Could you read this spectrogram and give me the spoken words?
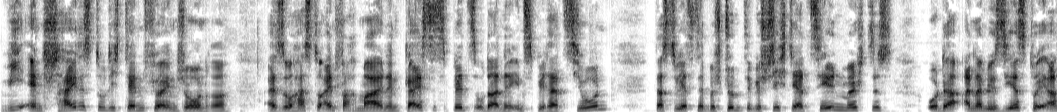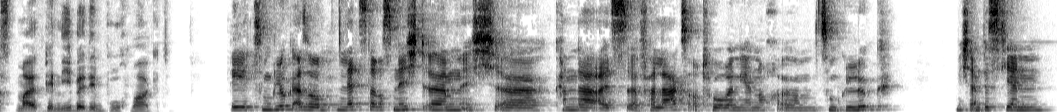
Wie entscheidest du dich denn für ein Genre? Also hast du einfach mal einen Geistesblitz oder eine Inspiration, dass du jetzt eine bestimmte Geschichte erzählen möchtest oder analysierst du erstmal penibel den Buchmarkt? Nee, zum Glück, also letzteres nicht. Ähm, ich äh, kann da als äh, Verlagsautorin ja noch ähm, zum Glück mich ein bisschen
